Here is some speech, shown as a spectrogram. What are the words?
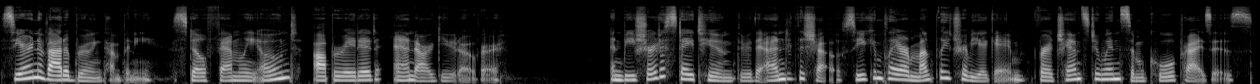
Sierra Nevada Brewing Company, still family owned, operated, and argued over. And be sure to stay tuned through the end of the show so you can play our monthly trivia game for a chance to win some cool prizes.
